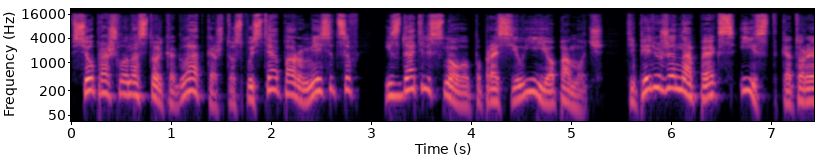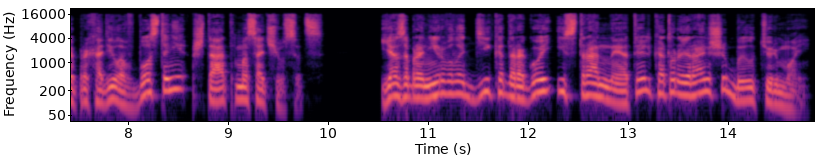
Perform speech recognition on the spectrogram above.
Все прошло настолько гладко, что спустя пару месяцев издатель снова попросил ее помочь теперь уже на PAX East, которая проходила в Бостоне, штат Массачусетс. Я забронировала дико дорогой и странный отель, который раньше был тюрьмой.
